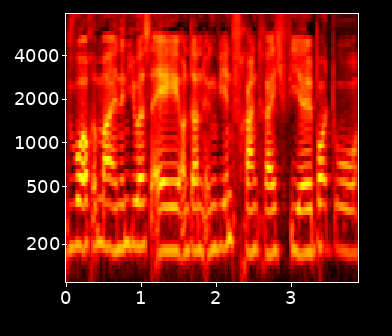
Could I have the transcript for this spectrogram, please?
wo auch immer in den USA und dann irgendwie in Frankreich viel, Bordeaux.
